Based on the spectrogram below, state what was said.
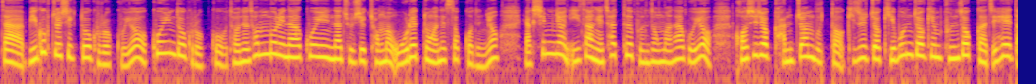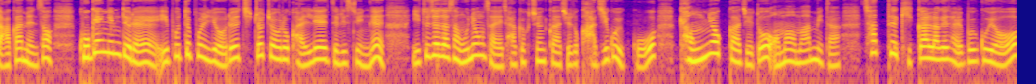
자, 미국 주식도 그렇고요. 코인도 그렇고 저는 선물이나 코인이나 주식 정말 오랫동안 했었거든요. 약 10년 이상의 차트 분석만 하고요. 거시적 관점부터 기술적 기본적인 분석까지 해 나가면서 고객님들의 이 포트폴리오를 직접적으로 관리해 드릴 수 있는 이 투자자산 운용사의 자격증까지도 가지고 있고 경력까지도 어마어마합니다. 차트 기깔나게 잘 보고요.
